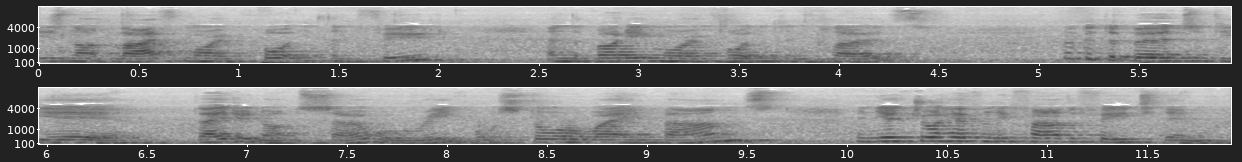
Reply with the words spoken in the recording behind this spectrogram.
Is not life more important than food, and the body more important than clothes? Look at the birds of the air. They do not sow or reap or store away in barns, and yet your heavenly Father feeds them.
